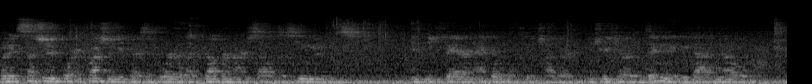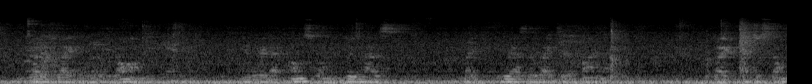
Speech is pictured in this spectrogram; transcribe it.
But it's such an important question because if we're to like govern ourselves as humans and be fair and equitable to each other and treat each other with dignity, we gotta know what is right and what is wrong and where that comes from and who has like who has the right to define that. Like I just don't.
